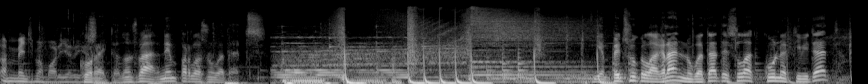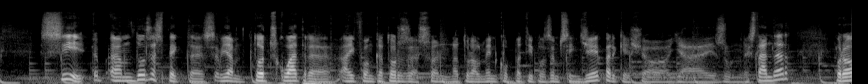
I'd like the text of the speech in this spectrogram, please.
amb menys memòria. diguéssim. Correcte, doncs va, anem per les novetats. I em penso que la gran novetat és la connectivitat. Sí, amb dos aspectes. Aviam, tots quatre iPhone 14 són naturalment compatibles amb 5G, perquè això ja és un estàndard, però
